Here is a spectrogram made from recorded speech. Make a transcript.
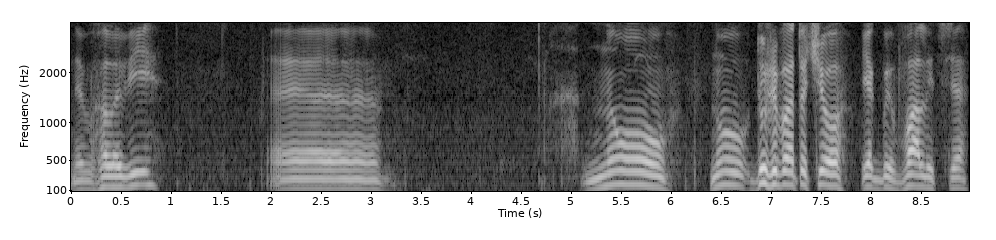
в голові. Е, ну, ну, дуже багато чого якби валиться.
